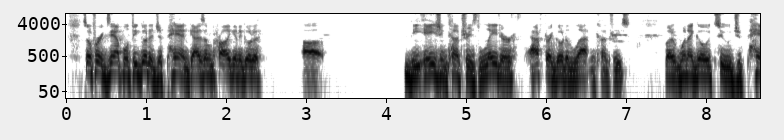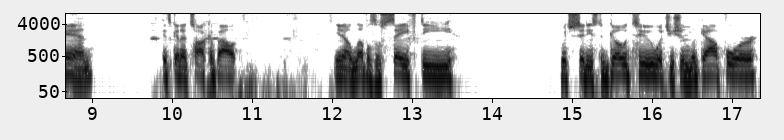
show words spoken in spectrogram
So, for example, if you go to Japan, guys, I'm probably going to go to uh, the Asian countries later after I go to the Latin countries. But when I go to Japan, it's going to talk about, you know, levels of safety, which cities to go to, what you should look out for.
